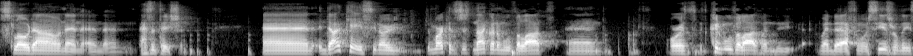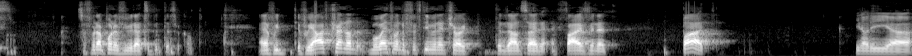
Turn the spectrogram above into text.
slowdown and, and, and hesitation. And in that case, you know, the market's just not going to move a lot, and or it could move a lot when the when the FOMC is released. So from that point of view, that's a bit difficult. And if we if we have trend on the momentum on the 15 minute chart to the downside and five minute, but you know the uh,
